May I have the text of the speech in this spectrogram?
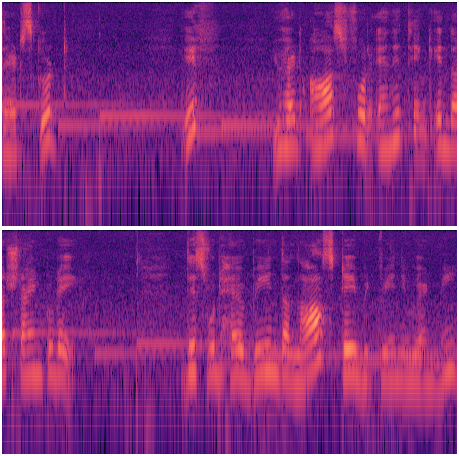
That's good. If you had asked for anything in the shrine today, this would have been the last day between you and me.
